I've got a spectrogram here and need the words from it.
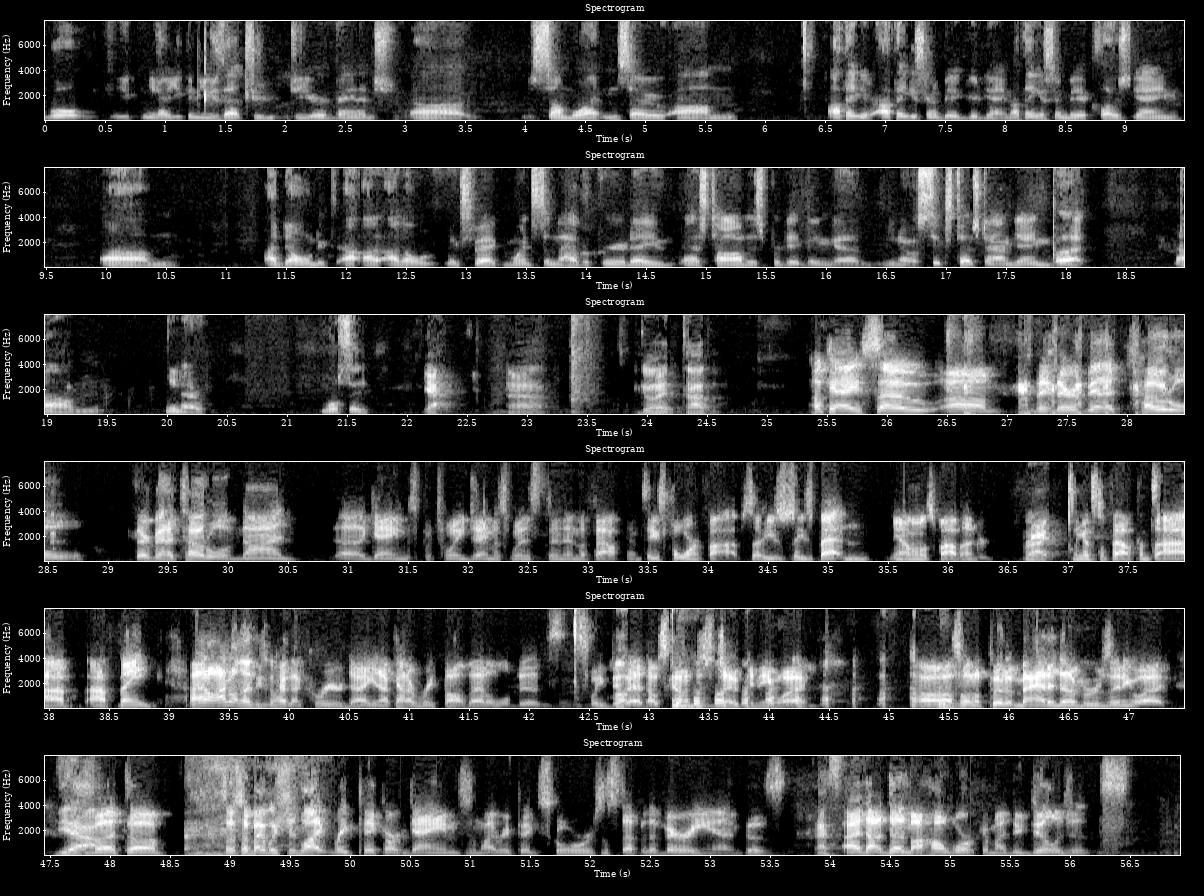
will you, you know you can use that to to your advantage uh, somewhat. And so um, I think it, I think it's going to be a good game. I think it's going to be a close game. Um, I don't I, I don't expect Winston to have a career day as Todd is predicting. Uh, you know, a six touchdown game, but um, you know, we'll see. Yeah. Uh, go ahead, Todd. Okay, so um, th- there have been a total there have been a total of nine uh, games between Jameis Winston and the Falcons. He's four and five, so he's he's batting you know almost five hundred right against the Falcons. I I think I don't I don't know if he's gonna have that career day. You know, I kind of rethought that a little bit since we did that. I was kind of just joking anyway. I just want to put it mad in numbers anyway. Yeah. But uh, so so maybe we should like repick our games and like repick scores and stuff at the very end because I had not done my homework and my due diligence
